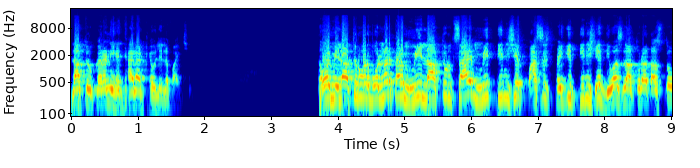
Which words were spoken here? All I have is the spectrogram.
लातूरकरांनी हे ध्यानात ठेवलेलं पाहिजे. हो मी लातूरवर बोलणार कारण मी लातूरचा आहे मी तीनशे पासष्ट पैकी तीनशे दिवस लातूरात असतो.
